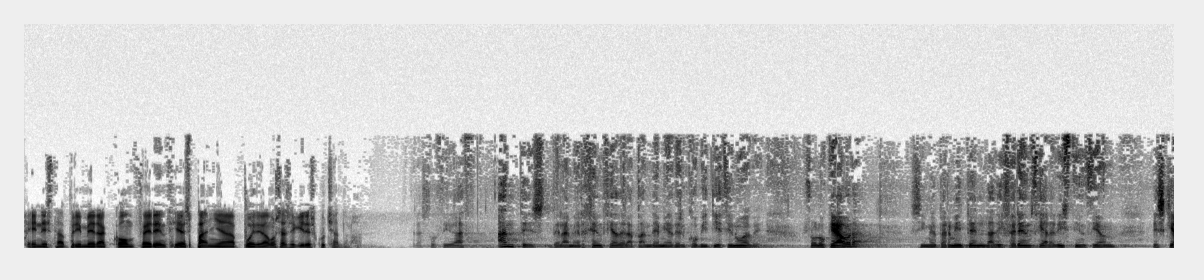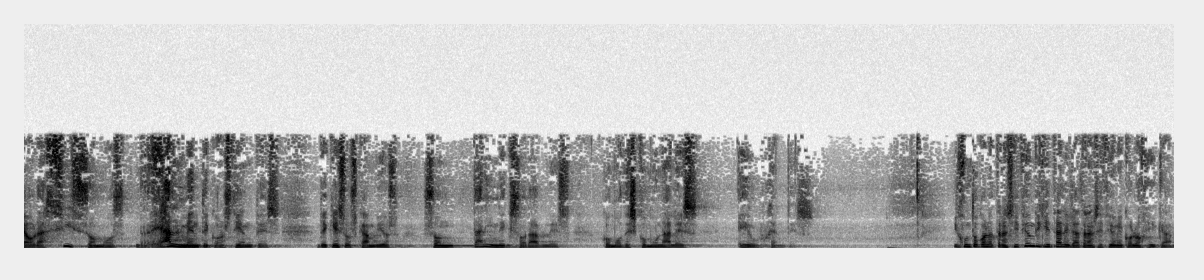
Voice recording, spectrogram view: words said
en esta primera conferencia España puede. Vamos a seguir escuchándolo la sociedad antes de la emergencia de la pandemia del COVID-19. Solo que ahora, si me permiten la diferencia, la distinción, es que ahora sí somos realmente conscientes de que esos cambios son tan inexorables como descomunales e urgentes. Y junto con la transición digital y la transición ecológica,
